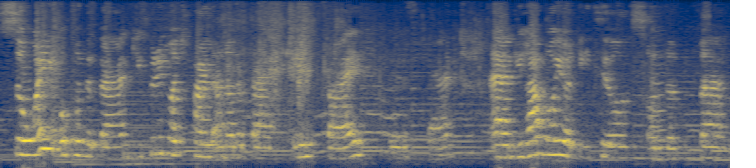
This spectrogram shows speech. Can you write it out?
So when you open the bag, you pretty much find another bag inside this bag. And you have all your details on the bag.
